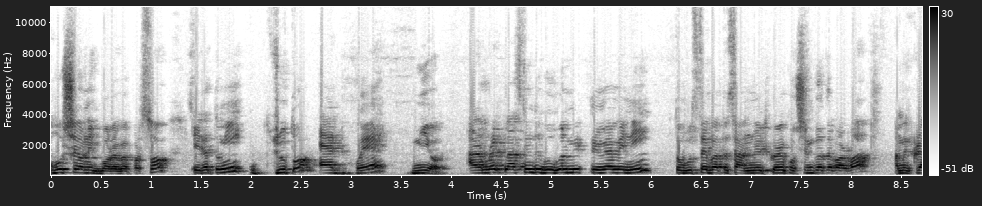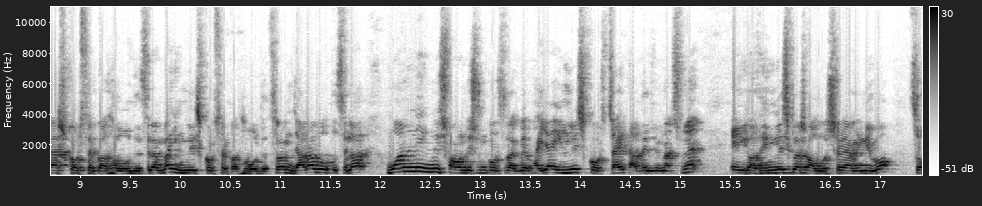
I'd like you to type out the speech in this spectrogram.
অবশ্যই অনেক বড় ব্যাপার। সো এটা তুমি দ্রুত অ্যাড হয়ে নিও। আর আমরা ক্লাস কিন্তু গুগল মিট প্রিমিয়ামে নিই, তো বুঝতে পারতেছো আনমিউট করে কোশ্চেন করতে পারবা। আমি ক্র্যাশ কোর্সের কথা বলতেছিলাম বা ইংলিশ কোর্সের কথা বলতেছিলাম। যারা বলতেছিলাম ওয়ানলি ইংলিশ ফাউন্ডেশন কোর্স লাগবে ভাইয়া ইংলিশ কোর্স চাই, তাদের জন্য আসলে এই কথা ইংলিশ ক্লাস অবশ্যই আমি নিব। সো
